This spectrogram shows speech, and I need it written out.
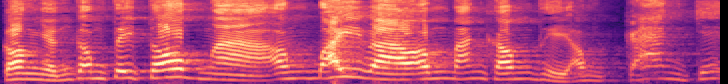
Còn những công ty tốt mà ông bay vào, ông bán không thì ông càng chết.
